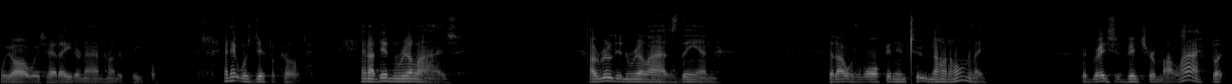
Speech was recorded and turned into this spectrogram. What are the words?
we always had eight or nine hundred people. And it was difficult. And I didn't realize, I really didn't realize then that I was walking into not only the greatest adventure of my life, but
